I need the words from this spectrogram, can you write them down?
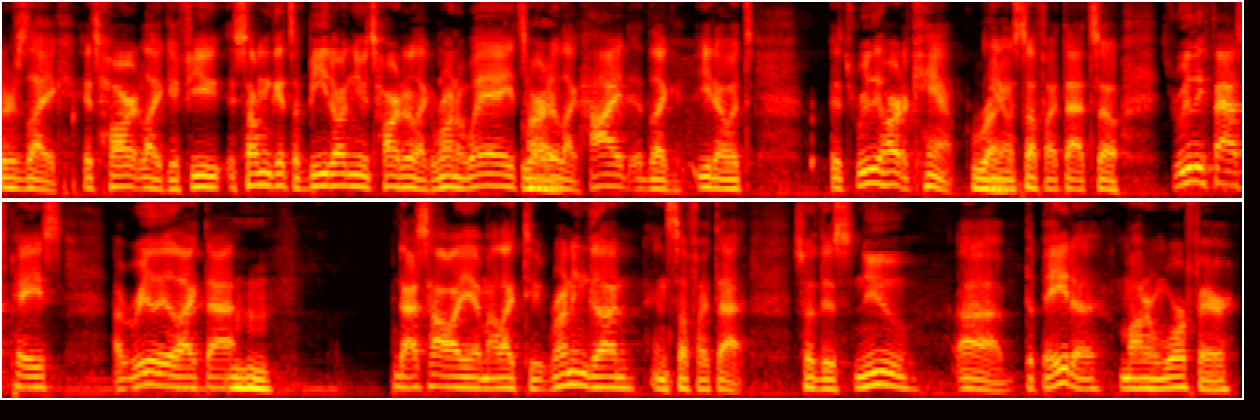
There's like it's hard like if you if someone gets a beat on you, it's hard to like run away. It's hard to like hide. Like you know, it's it's really hard to camp. Right. You know, stuff like that. So it's really fast paced. I really like that. Mm-hmm. That's how I am. I like to run and gun and stuff like that. So this new uh the beta, Modern Warfare,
